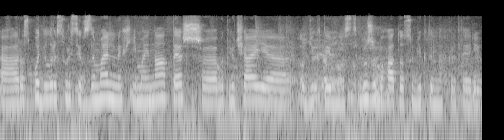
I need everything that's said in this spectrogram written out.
Е, Розподіл ресурсів земельних і майна теж е, виключає об'єктивність. Дуже багато суб'єктивних критеріїв.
